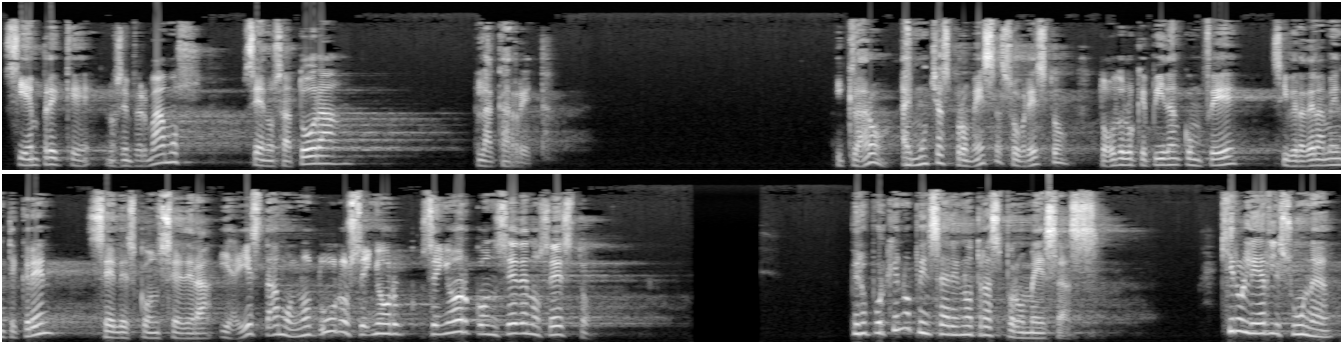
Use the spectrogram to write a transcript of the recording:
Siempre que nos enfermamos, se nos atora la carreta. Y claro, hay muchas promesas sobre esto. Todo lo que pidan con fe, si verdaderamente creen, se les concederá. Y ahí estamos, no duros, Señor, Señor, concédenos esto. Pero ¿por qué no pensar en otras promesas? Quiero leerles una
